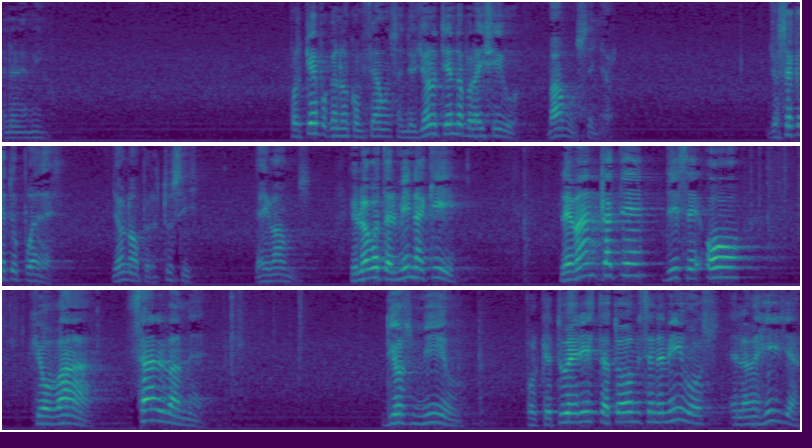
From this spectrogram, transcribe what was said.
el enemigo. ¿Por qué? Porque no confiamos en Dios. Yo no entiendo, pero ahí sigo. Vamos, Señor. Yo sé que tú puedes. Yo no, pero tú sí. Y ahí vamos. Y luego termina aquí. Levántate, dice, oh Jehová, sálvame. Dios mío, porque tú heriste a todos mis enemigos en la mejilla.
